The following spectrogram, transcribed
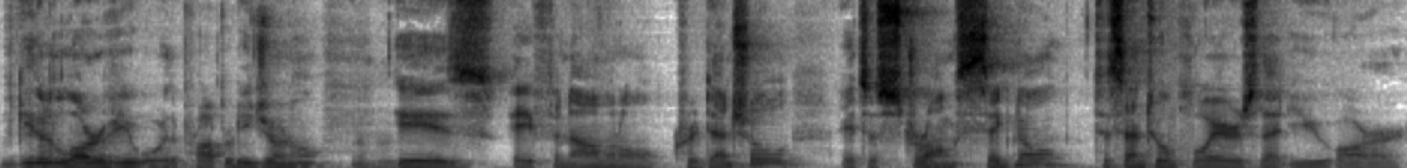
either the law review or the property journal, mm-hmm. is a phenomenal credential. It's a strong signal to send to employers that you are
